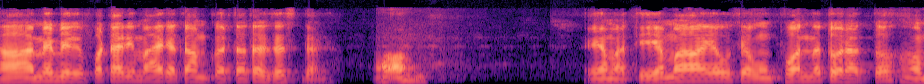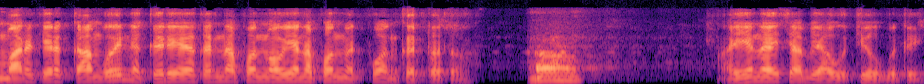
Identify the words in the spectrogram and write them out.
હા અમે બે પટારીમાં હારે કામ કરતા હતા જસદણ. એમાંથી. એમાં એવું છે હું ફોન નતો રાખતો. મારે ક્યારેક કામ હોય ને ઘરે ઘરના ફોનમાં હું એના ફોનમાં જ ફોન કરતો હતો. એના હિસાબે આવું થયું બધું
